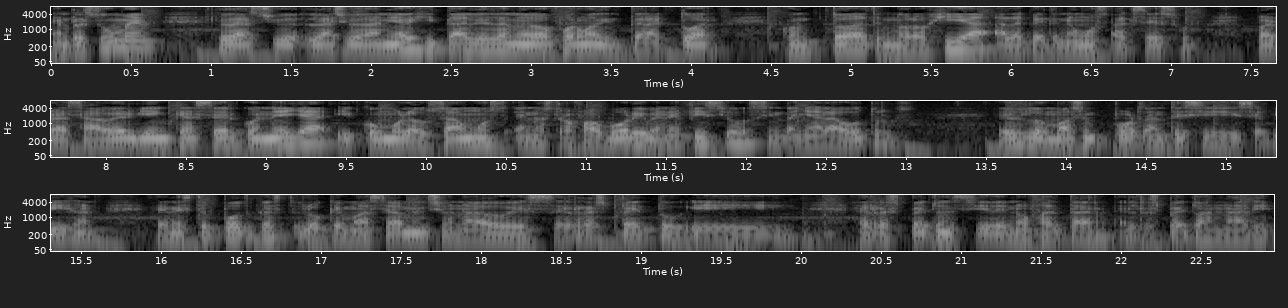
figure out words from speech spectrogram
En resumen, la, la ciudadanía digital es la nueva forma de interactuar con toda la tecnología a la que tenemos acceso para saber bien qué hacer con ella y cómo la usamos en nuestro favor y beneficio sin dañar a otros. Eso es lo más importante si se fijan. En este podcast lo que más se ha mencionado es el respeto y el respeto en sí de no faltar el respeto a nadie.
